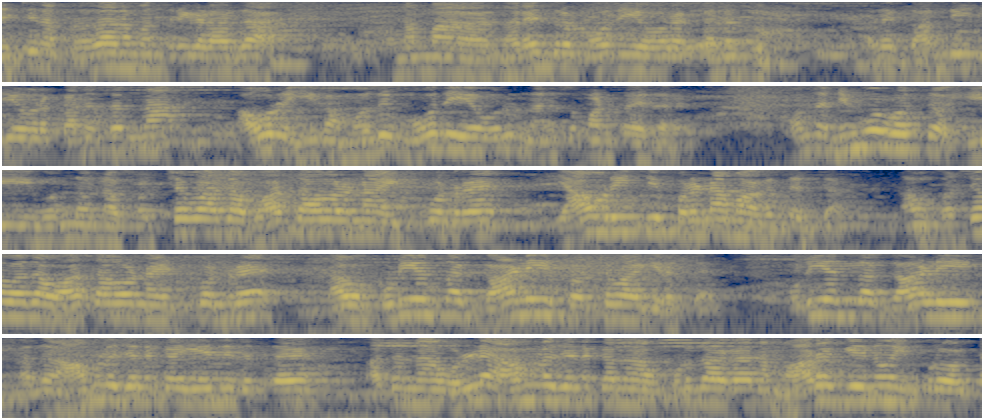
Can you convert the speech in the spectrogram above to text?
ನೆಚ್ಚಿನ ಪ್ರಧಾನಮಂತ್ರಿಗಳಾದ ನಮ್ಮ ನರೇಂದ್ರ ಮೋದಿಯವರ ಕನಸು. ಅದೇ ಗಾಂಧೀಜಿಯವರ ಕನಸನ್ನು ಅವರು ಈಗ ಮೋದಿ, ಮೋದಿಯವರು ನನಸು ಮಾಡ್ತಾ ಇದ್ದಾರೆ. ಒಂದು ನಿಮಗೂ ಗೊತ್ತು, ಈ ಒಂದು ಸ್ವಚ್ಛವಾದ ವಾತಾವರಣ ಇಟ್ಕೊಂಡ್ರೆ ಯಾವ ರೀತಿ ಪರಿಣಾಮ ಆಗುತ್ತೆ ಅಂತ. ನಾವು ಸ್ವಚ್ಛವಾದ ವಾತಾವರಣ ಇಟ್ಕೊಂಡ್ರೆ ನಾವು ಕುಡಿಯೋಂಥ ಗಾಳಿ ಸ್ವಚ್ಛವಾಗಿರುತ್ತೆ. ಕುಡಿಯೋಂಥ ಗಾಳಿ ಅದರ ಆಮ್ಲಜನಕ ಏನಿರುತ್ತೆ, ಅದನ್ನು ಒಳ್ಳೆ ಆಮ್ಲಜನಕನ ನಾವು ಕುಡಿದಾಗ ನಮ್ಮ ಆರೋಗ್ಯನೂ ಇಂಪ್ರೂವ್,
